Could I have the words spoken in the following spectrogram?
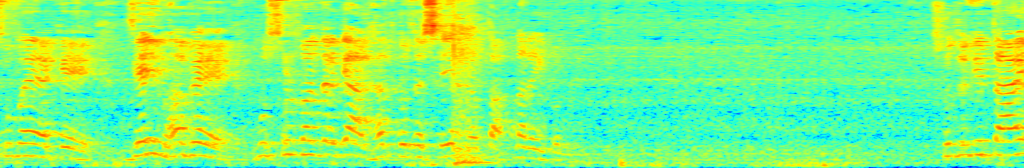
সুমাইয়াকে যেইভাবে মুসলমানদেরকে আঘাত করছে সেই আঘাত তো আপনারাই করবেন শুধু কি তাই?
